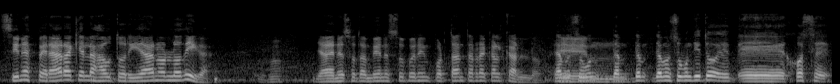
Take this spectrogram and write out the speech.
sin esperar a que las autoridades nos lo digan. Ya en eso también es súper importante recalcarlo. Dame un, Eh, segun- dame un segundito, eh, eh, José,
